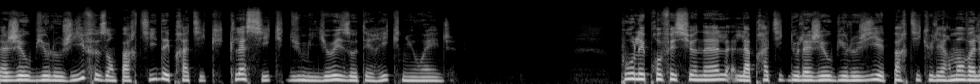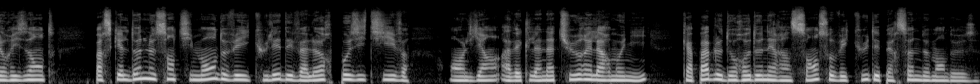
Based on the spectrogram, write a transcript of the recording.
la géobiologie faisant partie des pratiques classiques du milieu ésotérique New Age. Pour les professionnels, la pratique de la géobiologie est particulièrement valorisante parce qu'elle donne le sentiment de véhiculer des valeurs positives en lien avec la nature et l'harmonie, capable de redonner un sens au vécu des personnes demandeuses.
